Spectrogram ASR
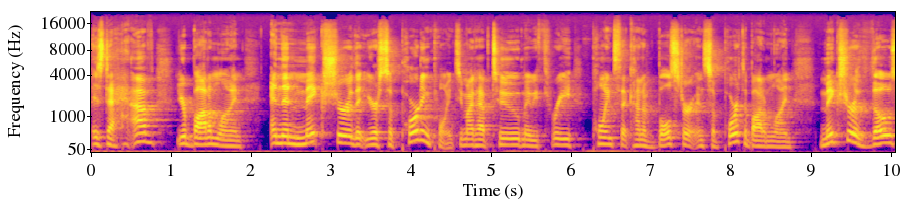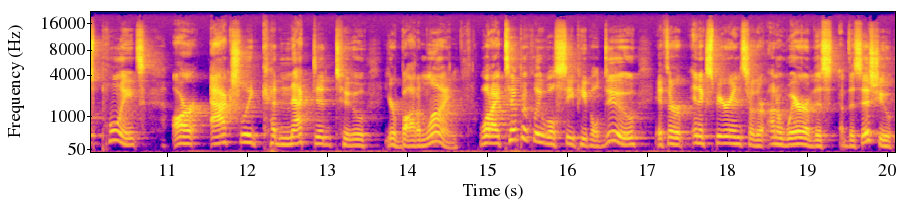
is to have your bottom line and then make sure that your supporting points, you might have two, maybe three points that kind of bolster and support the bottom line. Make sure those points are actually connected to your bottom line. What I typically will see people do if they're inexperienced or they're unaware of this of this issue,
